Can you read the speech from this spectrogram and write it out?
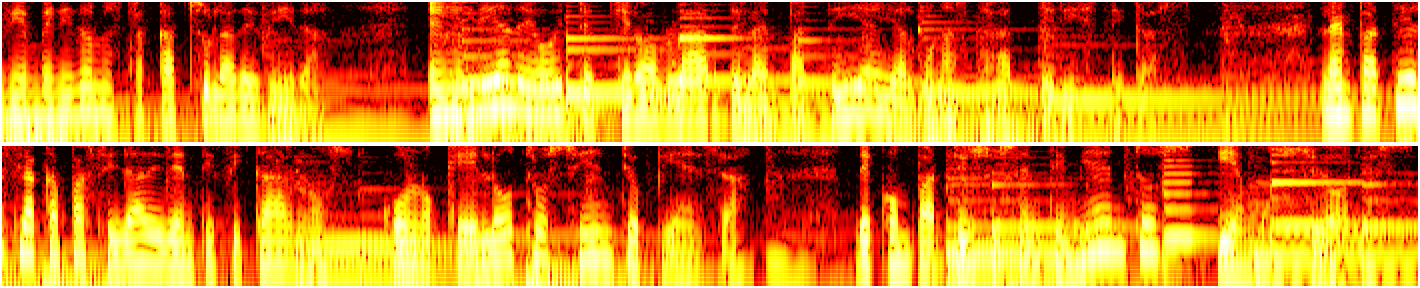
bienvenido a nuestra cápsula de vida. En el día de hoy te quiero hablar de la empatía y algunas características. La empatía es la capacidad de identificarnos con lo que el otro siente o piensa, de compartir sus sentimientos y emociones.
